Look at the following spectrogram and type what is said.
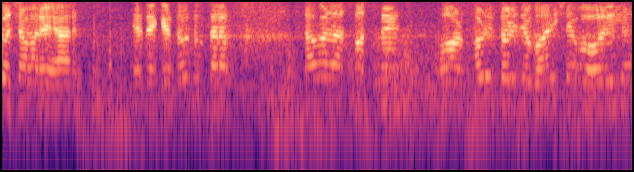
कुछ और है यार। ये देखे दोनों तरफ़ ज़बरदस्त फ़सलें और थोड़ी थोड़ी जो बारिश है वो हो रही है।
